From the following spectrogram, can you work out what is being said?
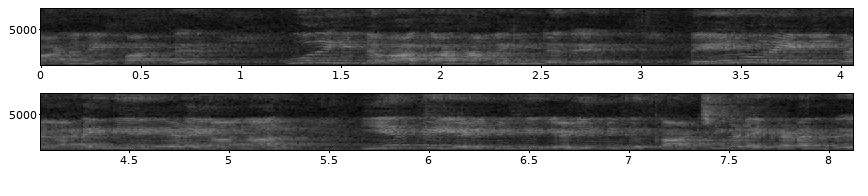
பாணனை பார்த்து கூறுகின்ற வாக்காக அமைகின்றது. வேலூரை நீங்கள் அடைந்தீர்களே ஆனால் இயற்கை எளிமிகு எளிமிகு காட்சிகளை கடந்து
